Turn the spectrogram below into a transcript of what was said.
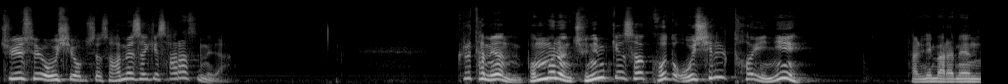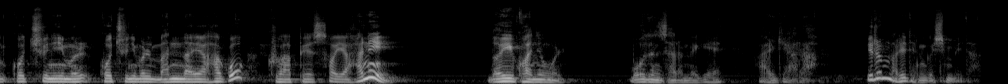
주 예수의 오시옵소서 하면서 이렇게 살았습니다. 그렇다면 본문은 주님께서 곧 오실 터이니 달리 말하면 곧 주님을 곧 주님을 만나야 하고 그 앞에 서야 하니 너희 관용을 모든 사람에게 알게 하라. 이런 말이 되는 것입니다.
